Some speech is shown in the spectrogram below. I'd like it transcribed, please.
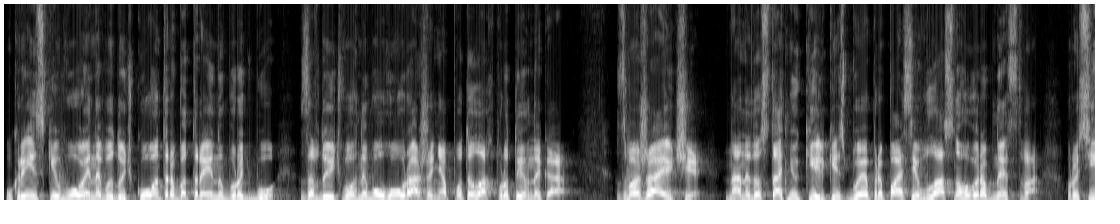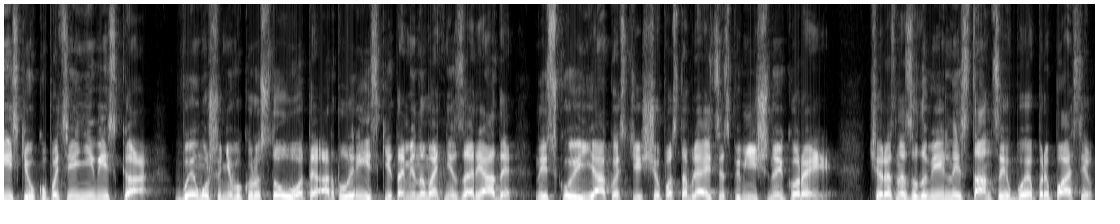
Українські воїни ведуть контрбатарейну боротьбу, завдають вогневого ураження по тилах противника. Зважаючи на недостатню кількість боєприпасів власного виробництва, російські окупаційні війська вимушені використовувати артилерійські та мінометні заряди низької якості, що поставляються з північної Кореї. Через незадовільний стан цих боєприпасів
